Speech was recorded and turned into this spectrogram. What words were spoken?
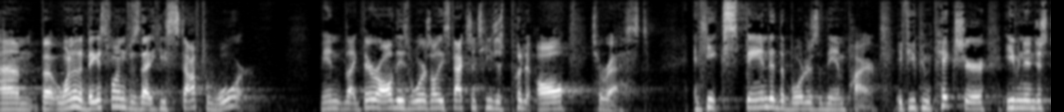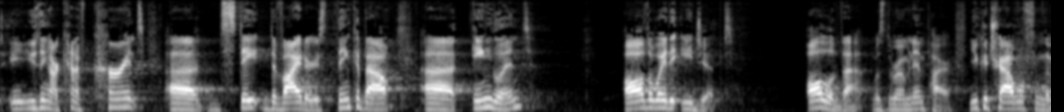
Um, but one of the biggest ones was that he stopped war. I mean, like there were all these wars, all these factions, he just put it all to rest and he expanded the borders of the empire. If you can picture, even in just using our kind of current uh, state dividers, think about uh, England all the way to Egypt. All of that was the Roman Empire. You could travel from the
